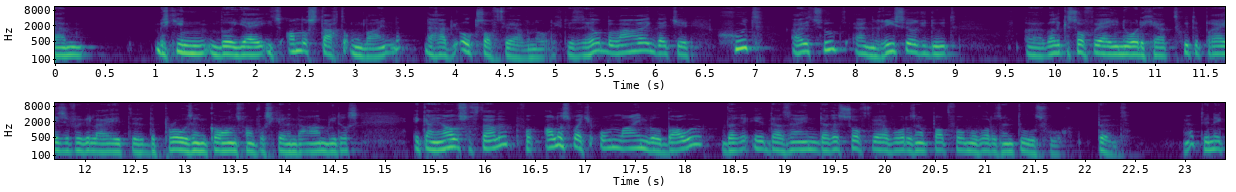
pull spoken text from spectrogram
Um, misschien wil jij iets anders starten online, daar heb je ook software voor nodig. Dus het is heel belangrijk dat je goed uitzoekt en research doet uh, welke software je nodig hebt, goed de prijzen vergelijkt, de, de pros en cons van verschillende aanbieders. Ik kan je nou eens vertellen, voor alles wat je online wil bouwen, daar, daar, zijn, is software voor, er zijn platformen voor, er zijn tools voor. Punt. Toen ik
